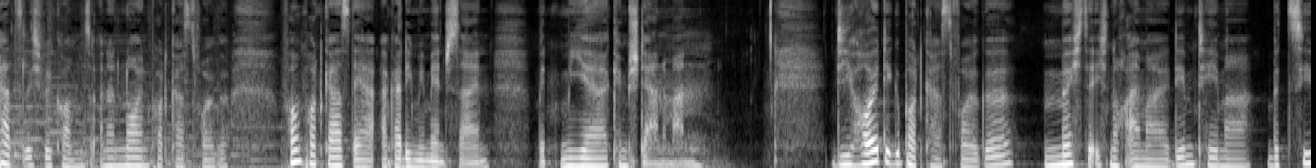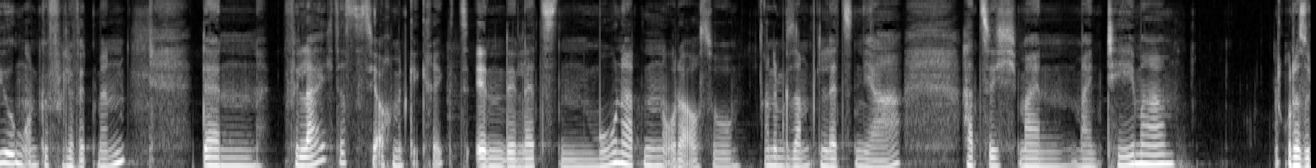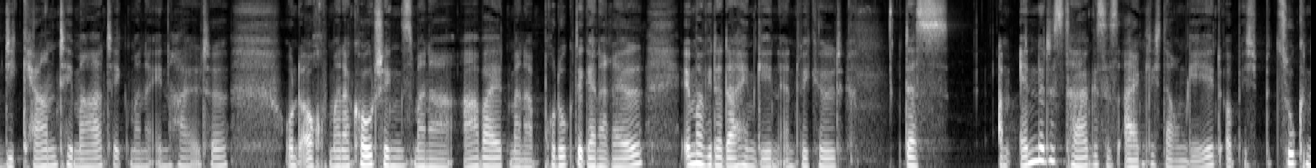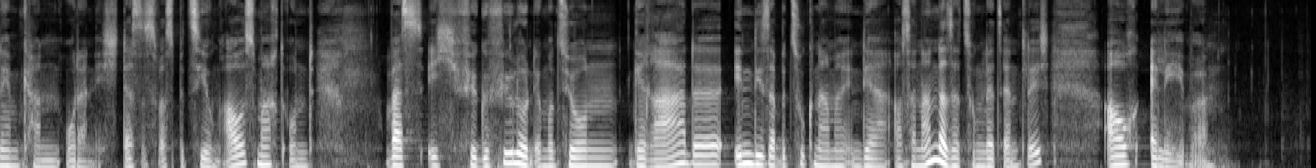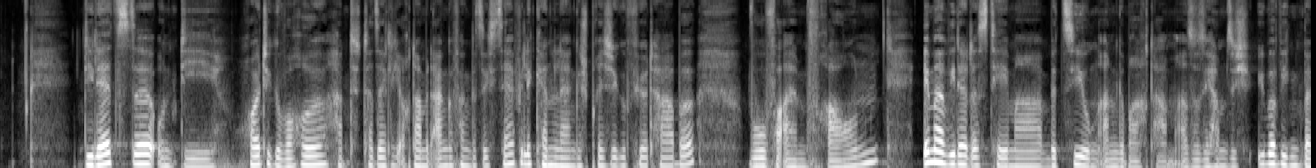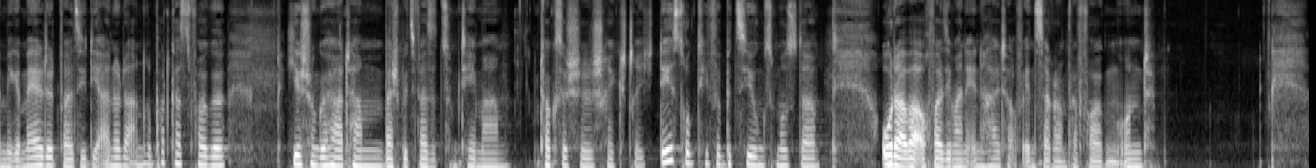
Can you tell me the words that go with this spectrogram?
Herzlich willkommen zu einer neuen Podcast-Folge vom Podcast der Akademie Menschsein mit mir, Kim Sternemann. Die heutige Podcast-Folge möchte ich noch einmal dem Thema Beziehung und Gefühle widmen, denn vielleicht hast du es ja auch mitgekriegt, in den letzten Monaten oder auch so in dem gesamten letzten Jahr hat sich mein, mein Thema oder so die Kernthematik meiner Inhalte und auch meiner Coachings, meiner Arbeit, meiner Produkte generell immer wieder dahingehend entwickelt, dass am Ende des Tages es eigentlich darum geht, ob ich Bezug nehmen kann oder nicht. Das ist, was Beziehung ausmacht und was ich für Gefühle und Emotionen gerade in dieser Bezugnahme, in der Auseinandersetzung letztendlich auch erlebe. Die letzte und die heutige Woche hat tatsächlich auch damit angefangen, dass ich sehr viele Kennenlerngespräche geführt habe, wo vor allem Frauen immer wieder das Thema Beziehung angebracht haben. Also sie haben sich überwiegend bei mir gemeldet, weil sie die eine oder andere Podcast-Folge hier schon gehört haben, beispielsweise zum Thema toxische, schrägstrich, destruktive Beziehungsmuster oder aber auch, weil sie meine Inhalte auf Instagram verfolgen und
